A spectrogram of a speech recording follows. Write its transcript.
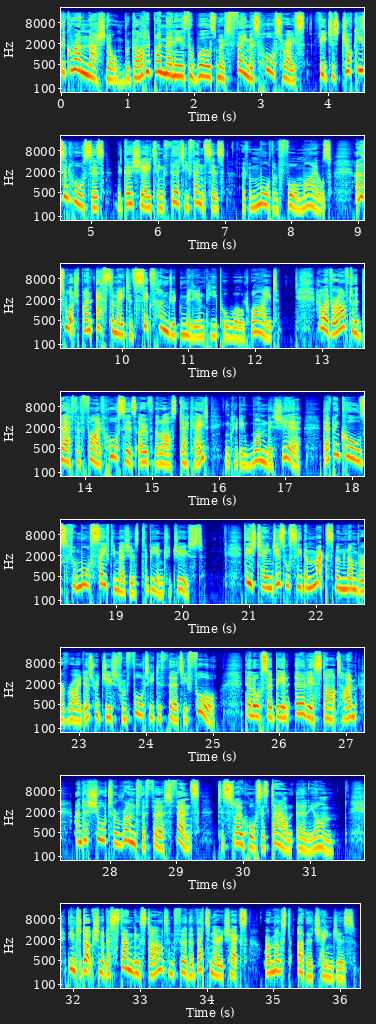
The Grand National, regarded by many as the world's most famous horse race, features jockeys and horses negotiating 30 fences over more than four miles and is watched by an estimated 600 million people worldwide. However, after the death of five horses over the last decade, including one this year, there have been calls for more safety measures to be introduced. These changes will see the maximum number of riders reduced from 40 to 34. There'll also be an earlier start time and a shorter run to the first fence to slow horses down early on. The introduction of a standing start and further veterinary checks are amongst other changes.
